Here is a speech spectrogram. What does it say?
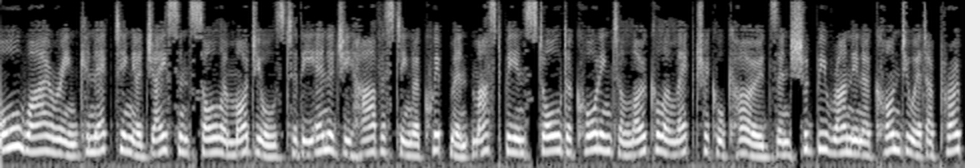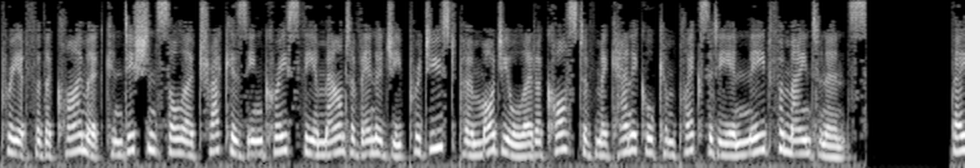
All wiring connecting adjacent solar modules to the energy harvesting equipment must be installed according to local electrical codes and should be run in a conduit appropriate for the climate condition. Solar trackers increase the amount of energy produced per module at a cost of mechanical complexity and need for maintenance. They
